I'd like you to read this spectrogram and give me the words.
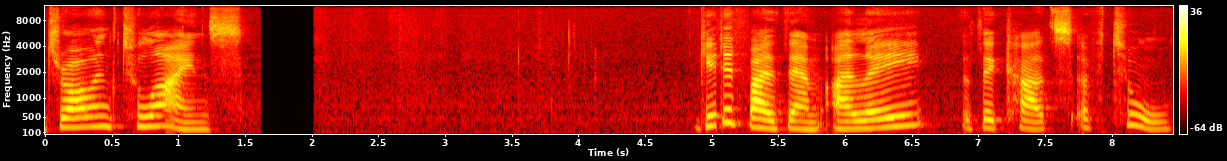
Drawing two lines. Guided by them, I lay the cuts of tulle.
